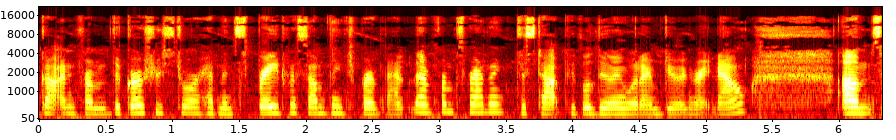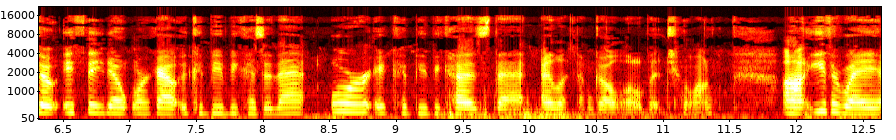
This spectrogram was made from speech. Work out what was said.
gotten from the grocery store have been sprayed with something to prevent them from sprouting, to stop people doing what I'm doing right now. Um, so if they don't work out, it could be because of that, or it could be because that I let them go a little bit too long. Uh, either way,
